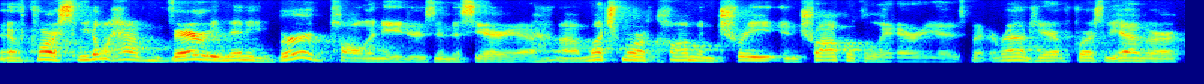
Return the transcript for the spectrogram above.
And of course, we don't have very many bird pollinators in this area, uh, much more common trait in tropical areas. But around here, of course, we have our,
